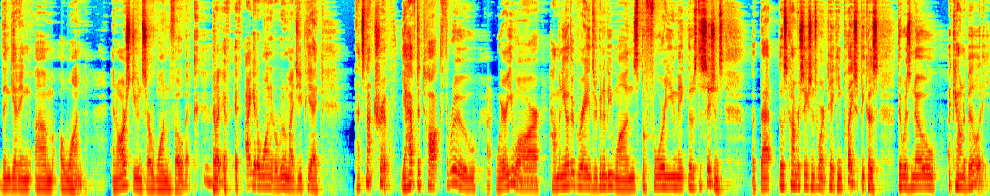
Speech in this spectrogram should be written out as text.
than getting um, a one. And our students are one phobic. They're like, if, if I get a one, it'll ruin my GPA. That's not true. You have to talk through right. where you are, how many other grades are going to be ones before you make those decisions. But that those conversations weren't taking place because there was no accountability.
